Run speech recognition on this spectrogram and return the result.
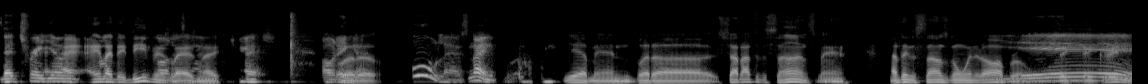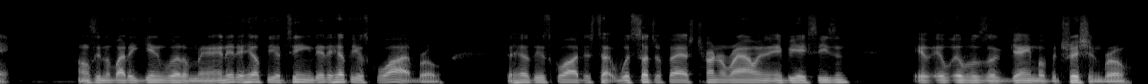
That Trae Young. I, I ain't like their defense the last night. Trash. Oh, they But got uh, ooh last night. boy. yeah, man. But uh, shout out to the Suns, man. I think the Suns gonna win it all, bro. They, they. Yeah. I don't see nobody getting with them, man. And They're the healthier team. They're the healthier squad, bro. The healthier squad. This time, with such a fast turnaround in the NBA season, it, it, it was a game of attrition, bro.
